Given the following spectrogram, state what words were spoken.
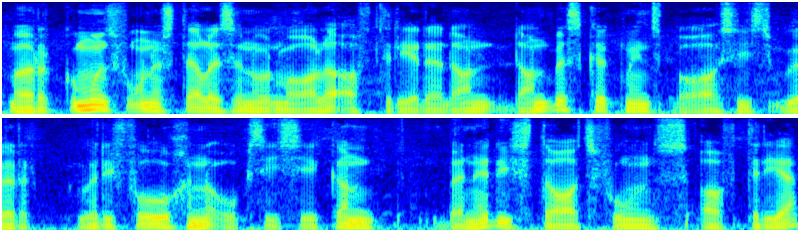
Maar kom ons veronderstel is 'n normale aftrede dan dan beskik mens basies oor oor die volgende opsies. Jy kan binne die staatsfonds aftree.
